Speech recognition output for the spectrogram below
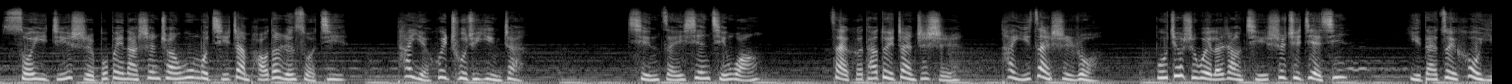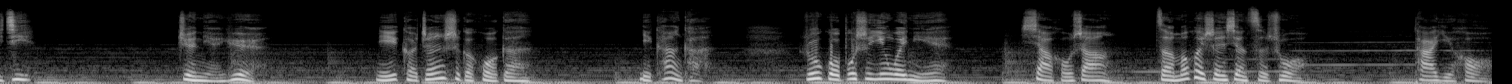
所以即使不被那身穿乌木齐战袍的人所击，他也会出去应战。擒贼先擒王，在和他对战之时，他一再示弱，不就是为了让其失去戒心？以待最后一击。这年月，你可真是个祸根。你看看，如果不是因为你，夏侯商怎么会身陷此处？他以后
